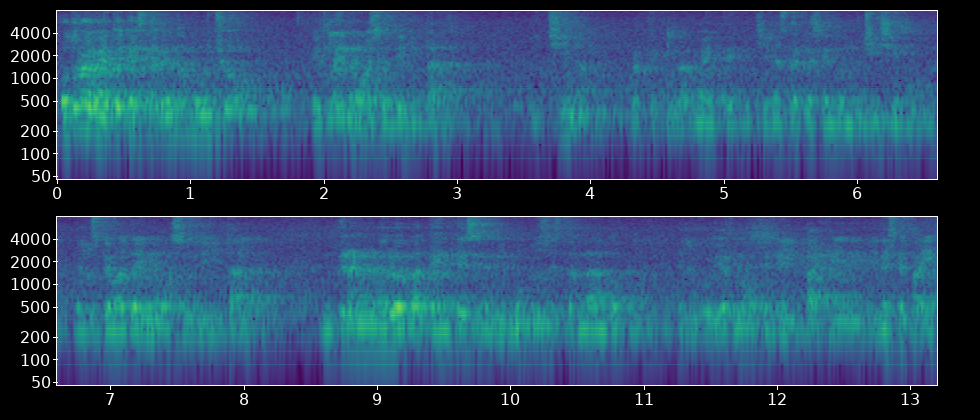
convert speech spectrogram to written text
Otro elemento que está viendo mucho es la innovación digital. Y China, particularmente, China está creciendo muchísimo en los temas de innovación digital. Un gran número de patentes en el mundo se están dando en el gobierno, en, el, en, este país.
